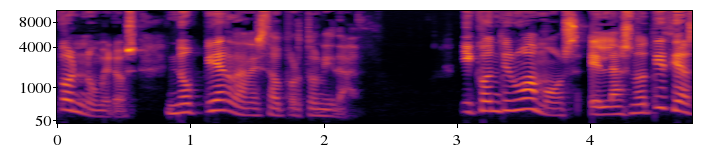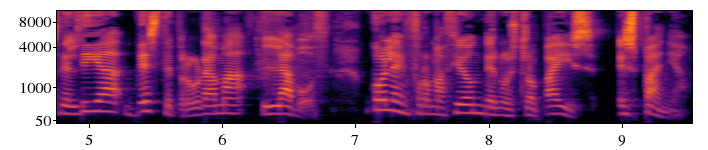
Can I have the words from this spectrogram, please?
con números. No pierdan esta oportunidad. Y continuamos en las noticias del día de este programa La Voz, con la información de nuestro país, España.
